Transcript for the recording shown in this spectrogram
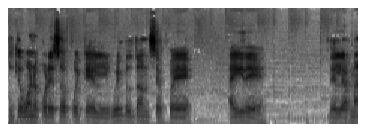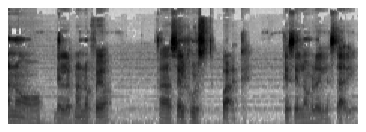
y que bueno, por eso fue que el Wimbledon se fue ahí de del hermano del hermano feo a Selhurst Park, que es el nombre del estadio.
